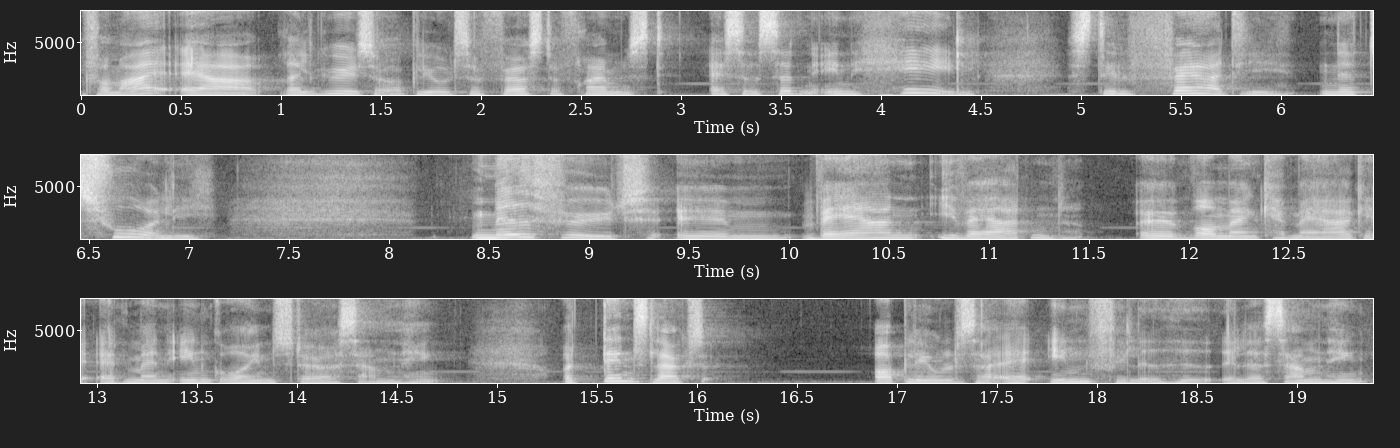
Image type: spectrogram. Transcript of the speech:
for mig er religiøse oplevelser først og fremmest altså sådan en helt stilfærdig, naturlig, medfødt øh, væren i verden, øh, hvor man kan mærke, at man indgår i en større sammenhæng. Og den slags oplevelser af indfældighed eller sammenhæng,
